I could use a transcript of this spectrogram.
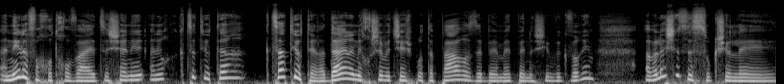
אני לפחות חווה את זה, שאני רואה קצת יותר, קצת יותר. עדיין אני חושבת שיש פה את הפער הזה באמת בין נשים וגברים, אבל יש איזה סוג של, אה,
